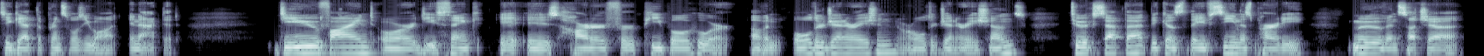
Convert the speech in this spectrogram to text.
to get the principles you want enacted. Do you find or do you think it is harder for people who are of an older generation or older generations to accept that because they've seen this party move in such a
